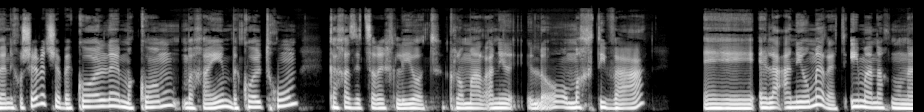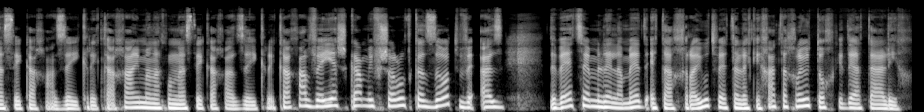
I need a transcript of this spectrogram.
ואני חושבת שבכל אה, מקום בחיים, בכל תחום, ככה זה צריך להיות. כלומר, אני לא מכתיבה, אה, אלא אני אומרת, אם אנחנו נעשה ככה, זה יקרה ככה, אם אנחנו נעשה ככה, זה יקרה ככה, ויש גם אפשרות כזאת, ואז זה בעצם ללמד את האחריות ואת הלקיחת האחריות תוך כדי התהליך.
